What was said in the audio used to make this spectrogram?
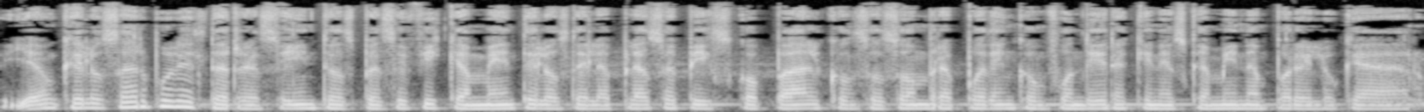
Y aunque los árboles del recinto, específicamente los de la plaza episcopal, con su sombra pueden confundir a quienes caminan por el lugar.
